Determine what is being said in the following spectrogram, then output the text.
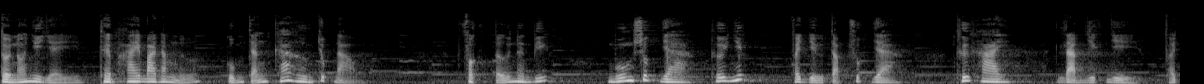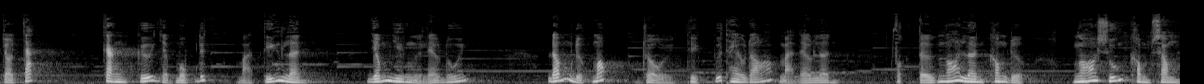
Tôi nói như vậy Thêm hai ba năm nữa Cũng chẳng khá hơn chút nào. Phật tử nên biết Muốn xuất gia Thứ nhất phải dự tập xuất gia Thứ hai làm việc gì phải cho chắc, căn cứ vào mục đích mà tiến lên, giống như người leo núi. Đóng được mốc rồi thì cứ theo đó mà leo lên. Phật tử ngó lên không được, ngó xuống không xong,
